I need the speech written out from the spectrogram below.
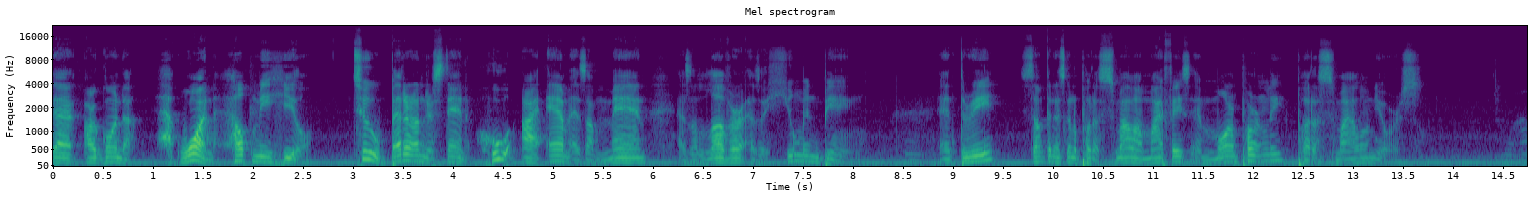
that are going to, one, help me heal. Two, better understand who I am as a man, as a lover, as a human being. And three, something that's going to put a smile on my face and more importantly, put a smile on yours. Wow.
